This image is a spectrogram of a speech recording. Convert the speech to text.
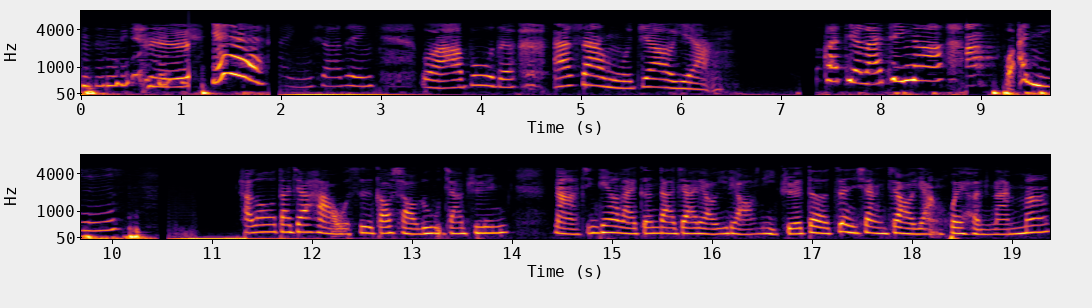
耶！欢迎收听我阿布的阿萨姆教养，快点来听哦！啊，我爱你。Hello，大家好，我是高小璐家军。那今天要来跟大家聊一聊，你觉得正向教养会很难吗？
